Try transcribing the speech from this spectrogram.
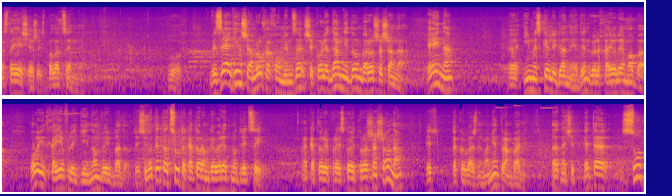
настоящая жизнь, полноценная. Вот. Везе один шамруха хомимза, шеколя дам не дом бароша шана. Эйна им искали ганеден вельхайоле маба. Оид хаефле геном вейбадо. То есть вот этот суд, о котором говорят мудрецы, который происходит в Рошашона, есть такой важный момент в Рамбане, значит, это суд,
